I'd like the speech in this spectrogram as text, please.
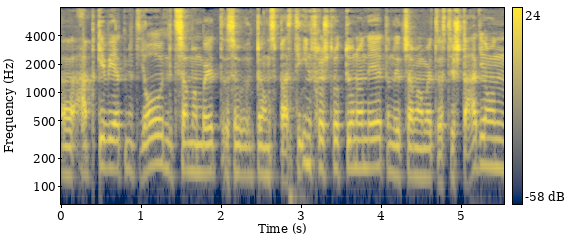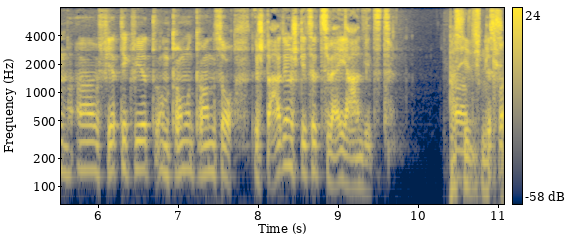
äh, abgewehrt mit, ja, und jetzt schauen wir mal, also bei uns passt die Infrastruktur noch nicht und jetzt schauen wir mal, dass das Stadion äh, fertig wird und drum und dran. So, das Stadion steht seit zwei Jahren jetzt. Passiert ähm, nichts.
